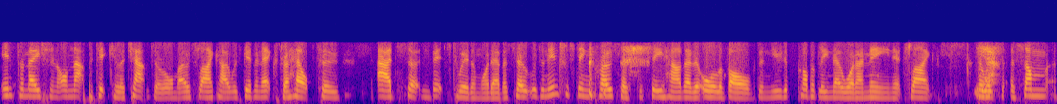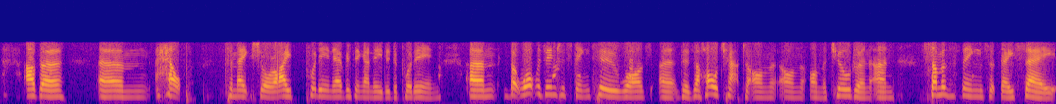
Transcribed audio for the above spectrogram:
information on that particular chapter almost like I was given extra help to add certain bits to it and whatever. So it was an interesting process to see how that all evolved and you probably know what I mean. It's like there yeah. was some other um, help to make sure I put in everything I needed to put in. Um, but what was interesting too was uh, there's a whole chapter on on on the children and some of the things that they say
